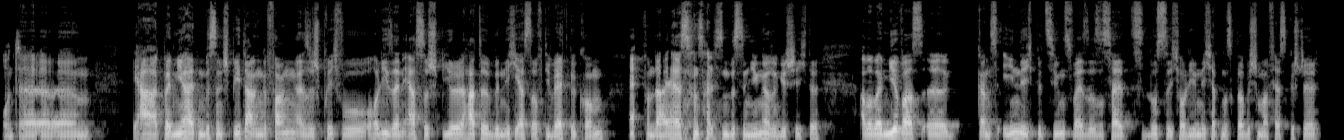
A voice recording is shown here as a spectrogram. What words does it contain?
Und so. Ähm, ja, hat bei mir halt ein bisschen später angefangen. Also sprich, wo Holly sein erstes Spiel hatte, bin ich erst auf die Welt gekommen. Von daher ist das alles ein bisschen jüngere Geschichte. Aber bei mir war es äh, ganz ähnlich, beziehungsweise ist es halt lustig. Holly und ich hatten das, glaube ich, schon mal festgestellt,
